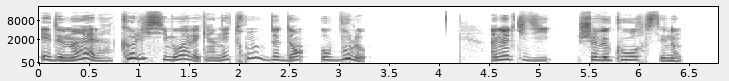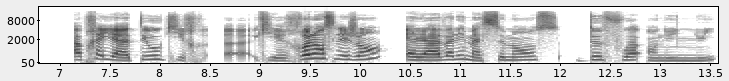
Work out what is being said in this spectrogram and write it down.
Et demain, elle a un colissimo avec un étron dedans au boulot. Un autre qui dit cheveux courts, c'est non. Après, il y a Théo qui, euh, qui relance les gens. Elle a avalé ma semence deux fois en une nuit.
